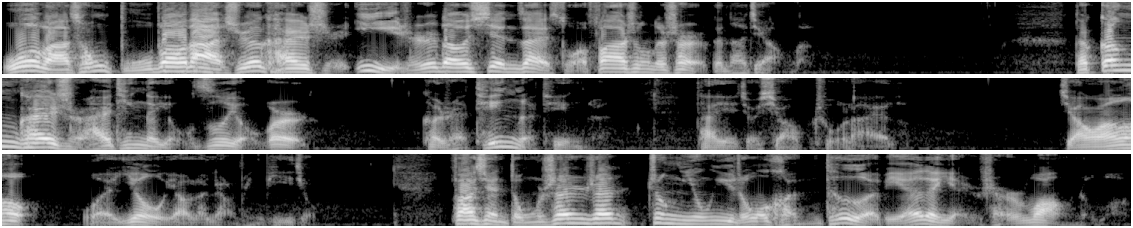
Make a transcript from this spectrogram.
我把从补报大学开始一直到现在所发生的事儿跟他讲了。他刚开始还听得有滋有味的，可是听着听着，他也就笑不出来了。讲完后，我又要了两瓶啤酒。”发现董珊珊正用一种很特别的眼神望着我，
